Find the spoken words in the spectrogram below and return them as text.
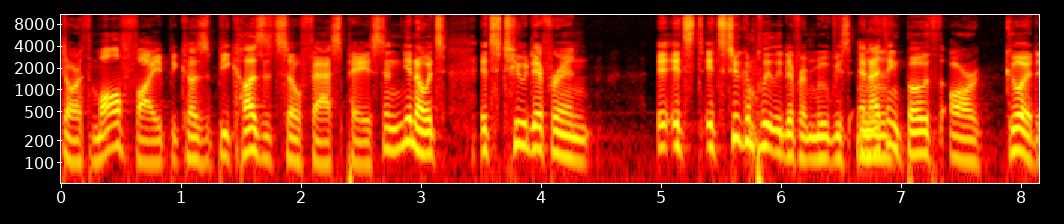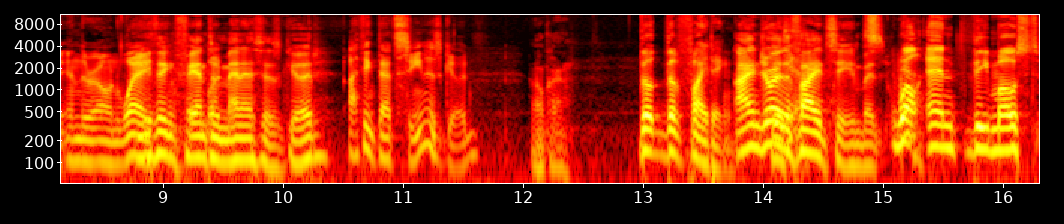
Darth Maul fight because because it's so fast paced. And you know, it's it's two different it's it's two completely different movies and I mm-hmm. think both are good in their own way. You think Phantom Menace is good? I think that scene is good. Okay, the the fighting. I enjoy the fight scene, but Well, and the most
